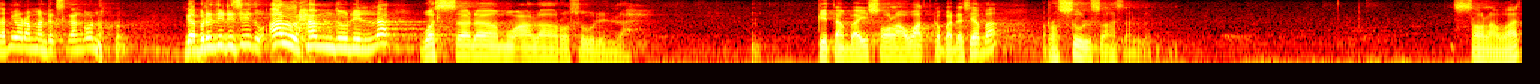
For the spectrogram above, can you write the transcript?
Tapi orang mandek sekangkono. Gak berhenti di situ. Alhamdulillah wassalamu ala Rasulillah. Ditambahi solawat kepada siapa? Rasul SAW. Solawat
